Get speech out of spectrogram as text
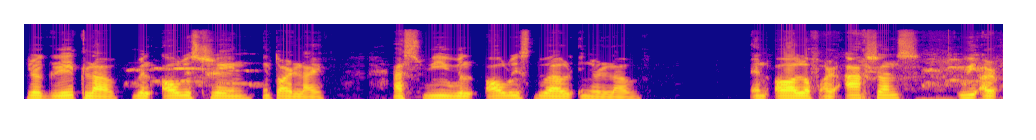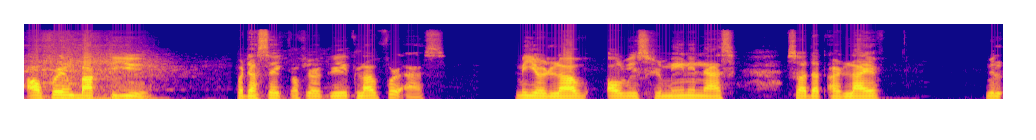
Your great love will always reign into our life as we will always dwell in your love. In all of our actions, we are offering back to you for the sake of your great love for us. May your love always remain in us so that our life will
